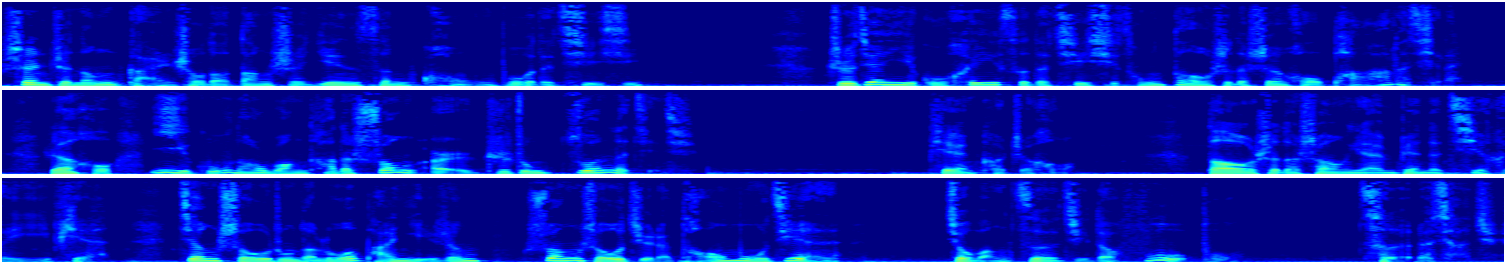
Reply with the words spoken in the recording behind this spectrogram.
甚至能感受到当时阴森恐怖的气息。只见一股黑色的气息从道士的身后爬了起来，然后一股脑往他的双耳之中钻了进去。片刻之后，道士的双眼变得漆黑一片，将手中的罗盘一扔，双手举着桃木剑，就往自己的腹部刺了下去。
